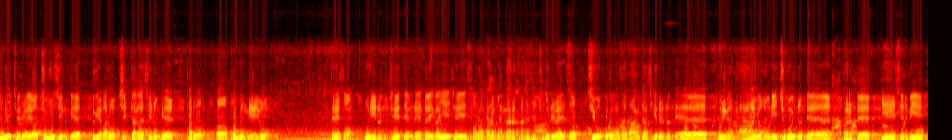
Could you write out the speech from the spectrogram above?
우리 죄를 해요 죽으시는 게 그게 바로 십자가 지는 게 바로 어, 복음이에요 그래서 우리는 죄 때문에 너희가 이 죄의 선악과를 먹나는 반드시 죽으리라 해서 지옥으로 가서 마귀 자식이 되는데 우리가 다 영원히 죽어 있는데 그런데 예수님이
